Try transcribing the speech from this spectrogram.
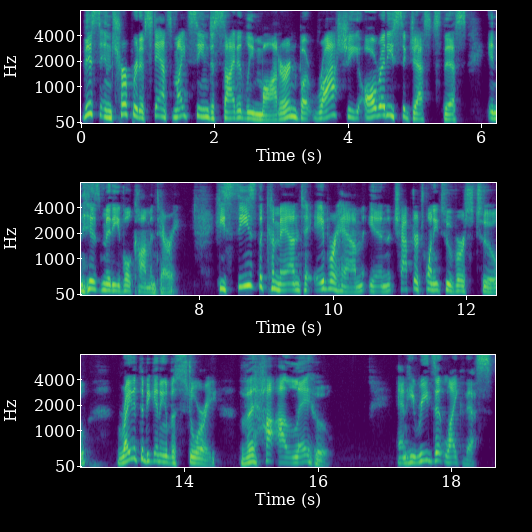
This interpretive stance might seem decidedly modern, but Rashi already suggests this in his medieval commentary. He sees the command to Abraham in chapter 22, verse 2 right at the beginning of the story, V'ha'alehu. And he reads it like this.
